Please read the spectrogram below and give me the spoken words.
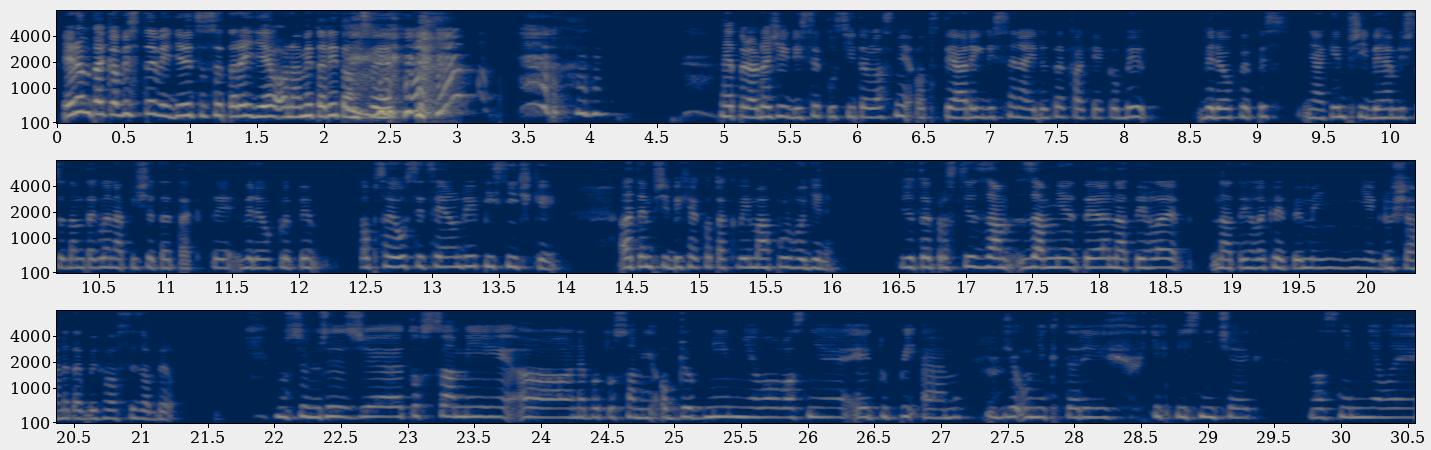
Jenom tak, abyste věděli, co se tady děje, ona mi tady tancuje. je pravda, že když si pustíte vlastně od Tiary, když se najdete fakt jakoby videoklipy s nějakým příběhem, když to tam takhle napíšete, tak ty videoklipy obsahují sice jenom dvě písničky, ale ten příběh jako takový má půl hodiny. Že to je prostě za, za mě ty, na, tyhle, na tyhle klipy mi někdo šáhne, tak bych ho asi zabil. Musím říct, že to samý, uh, nebo to samý obdobný mělo vlastně i tu PM, mm. že u některých těch písniček vlastně měli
